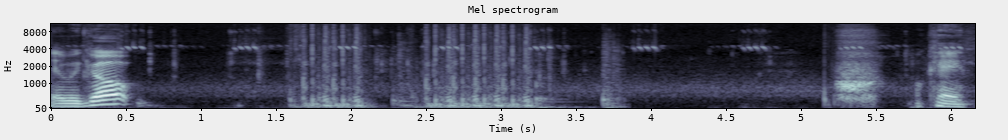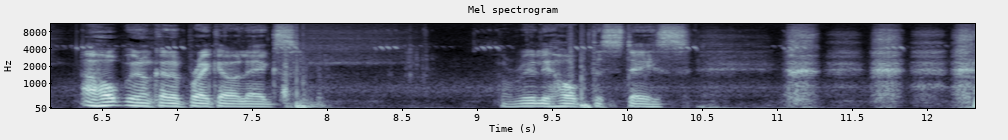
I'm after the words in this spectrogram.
There we go. Okay. I hope we're not gonna break our legs. I really hope this stays.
